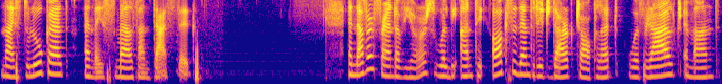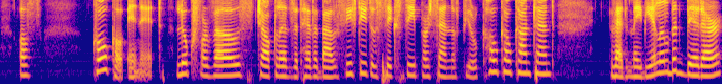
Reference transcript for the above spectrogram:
nice to look at, and they smell fantastic. Another friend of yours will be antioxidant rich dark chocolate with large amount of cocoa in it. Look for those chocolates that have about 50 to 60% of pure cocoa content that may be a little bit bitter,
